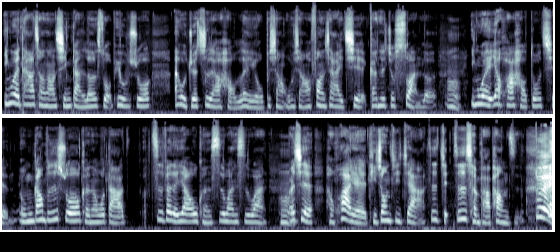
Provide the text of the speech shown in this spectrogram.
因为他常常情感勒索，譬如说。哎，我觉得治疗好累哦，我不想，我想要放下一切，干脆就算了。嗯，因为要花好多钱。我们刚刚不是说，可能我打自费的药物可能四万四万，嗯，而且很坏耶，体重计价，这是这是惩罚胖子。对，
